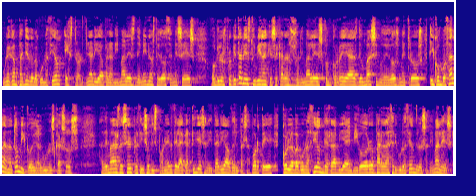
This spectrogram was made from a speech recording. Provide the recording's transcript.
una campaña de vacunación extraordinaria para animales de menos de 12 meses o que los propietarios tuvieran que sacar a sus animales con correas de un máximo de 2 metros y con bozal anatómico en algunos casos además de ser preciso disponer de la cartilla sanitaria o del pasaporte, con la vacunación de rabia en vigor para la circulación de los animales,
